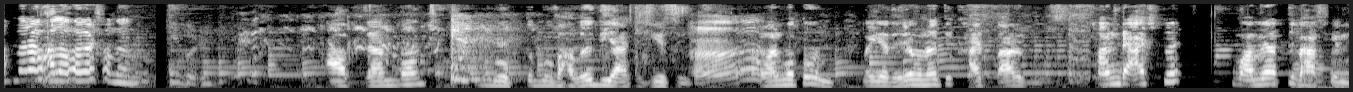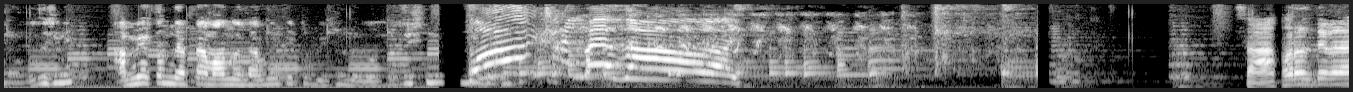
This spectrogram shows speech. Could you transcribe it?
আপনারা ভালোভাবে শোনেন। বক্তব্য ভালোই দিয়ে আসি গেছি। আমার মতন মেয়েরা ধরে মনে হয় তুই আসবে আমি আর তুই ভাস করি না বুঝিস নি? আমি এখন নেতা মানুষ আমি তো একটু বেশি নেব বুঝিস নি? চা খরচ দেবে না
